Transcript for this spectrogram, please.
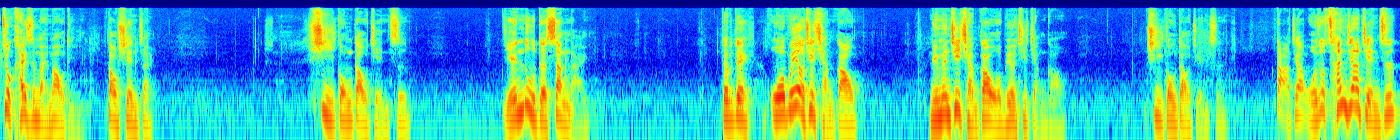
就开始买冒底，到现在细工到减资，沿路的上来，对不对？我没有去抢高，你们去抢高，我没有去抢高，细工到减资，大家我就参加减资，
